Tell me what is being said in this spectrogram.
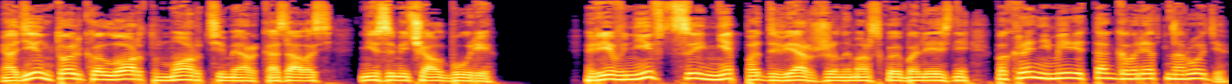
Один только лорд Мортимер, казалось, не замечал бури. Ревнивцы не подвержены морской болезни, по крайней мере, так говорят в народе.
